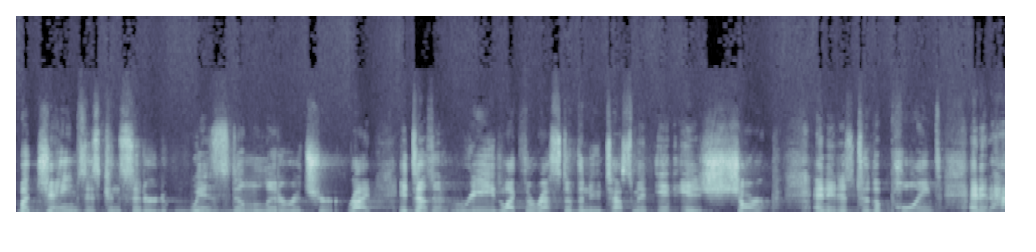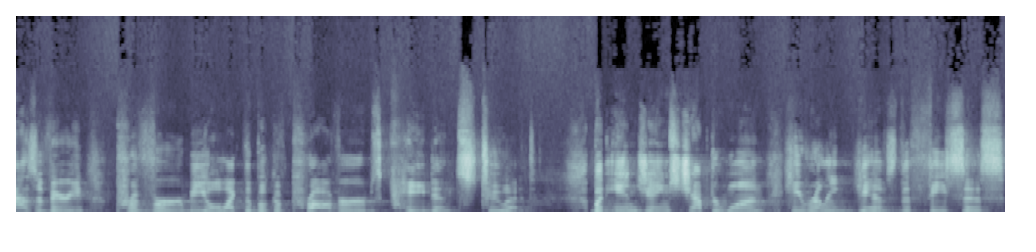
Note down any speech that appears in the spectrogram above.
but James is considered wisdom literature, right? It doesn't read like the rest of the New Testament. It is sharp and it is to the point, and it has a very proverbial, like the book of Proverbs, cadence to it. But in James chapter 1, he really gives the thesis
